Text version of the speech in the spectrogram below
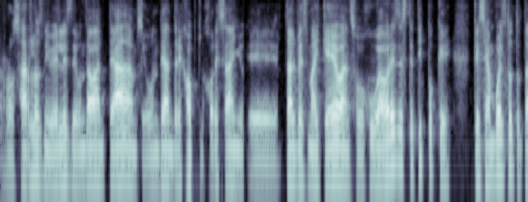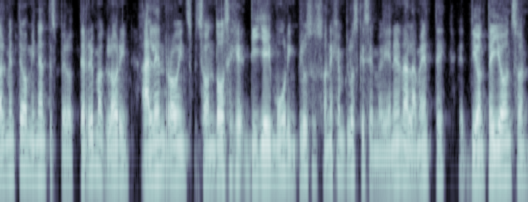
rozar los niveles de un Davante Adams, de un de Andre Hopkins, mejores años, eh, tal vez Mike Evans o jugadores de este tipo que, que se han vuelto totalmente dominantes, pero Terry McLaurin, Allen Robbins, son dos, DJ Moore incluso, son ejemplos que se me vienen a la mente, eh, Deontay Johnson,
